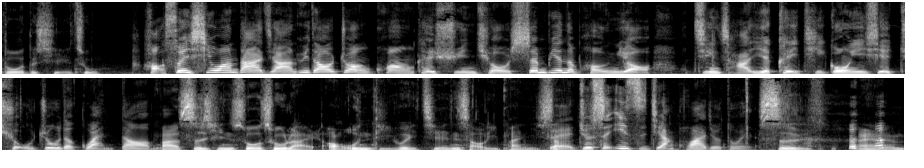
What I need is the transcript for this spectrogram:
多的协助。好，所以希望大家遇到状况可以寻求身边的朋友，警察也可以提供一些求助的管道，把事情说出来哦，问题会减少一半以上。对，就是一直讲话就对了。是，嗯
